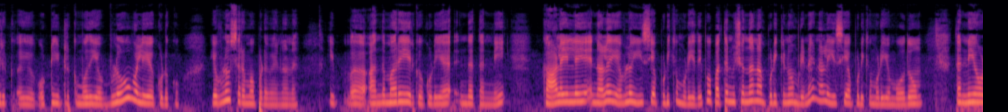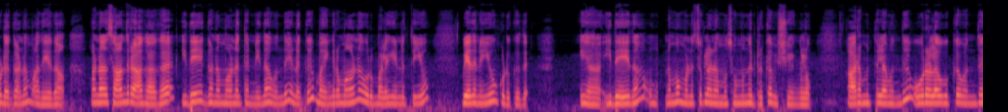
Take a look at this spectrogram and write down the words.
இருக் ஒட்டிகிட்டு இருக்கும்போது எவ்வளோ வலியை கொடுக்கும்? எவ்வளோ சிரமப்படுவேன் நான்? இப் அந்த மாதிரி இருக்கக்கூடிய இந்த தண்ணி காலையிலேயே என்னால் எவ்வளோ ஈஸியாக பிடிக்க முடியுது. இப்போ பத்து நிமிஷம் தான் நான் பிடிக்கணும் அப்படின்னா என்னால் ஈஸியாக பிடிக்க முடியும் போதும். தண்ணியோட கணம் அதே தான். ஆனால் சாயந்தரம் ஆக ஆக இதே கனமான தண்ணி தான் வந்து எனக்கு பயங்கரமான ஒரு பலகீனத்தையும் வேதனையும் கொடுக்குது. இதே தான் நம்ம மனசுக்குள்ளே நம்ம சுமந்துட்டு இருக்க விஷயங்களும். ஆரம்பத்தில் வந்து ஓரளவுக்கு வந்து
